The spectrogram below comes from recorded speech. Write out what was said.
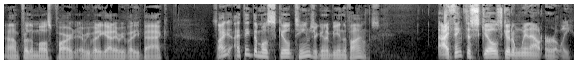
um, for the most part. Everybody got everybody back. So I, I think the most skilled teams are going to be in the finals. I think the skill's going to win out early.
